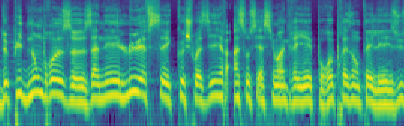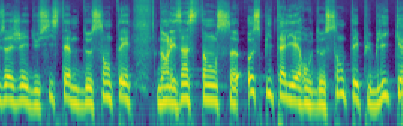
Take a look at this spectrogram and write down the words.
Depuis de nombreuses années, l'UFC Que Choisir, association agréée pour représenter les usagers du système de santé dans les instances hospitalières ou de santé publique.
